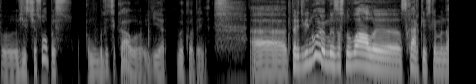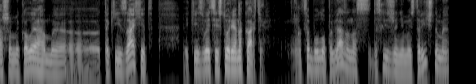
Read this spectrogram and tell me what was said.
в гіс часопис. Кому буде цікаво, є викладення. Перед війною ми заснували з харківськими нашими колегами е, такий захід, який зветься Історія на карті. Це було пов'язано з дослідженнями історичними,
